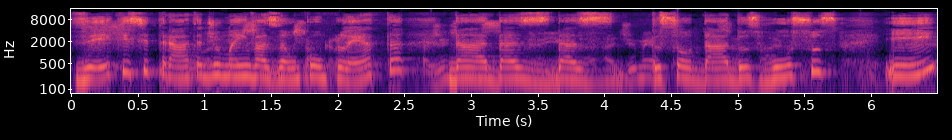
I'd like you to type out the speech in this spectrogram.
vê que se trata de uma invasão completa da, das, das, dos soldados russos e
